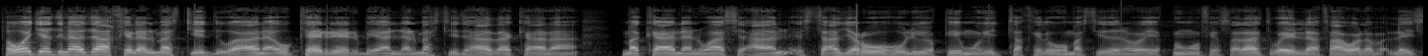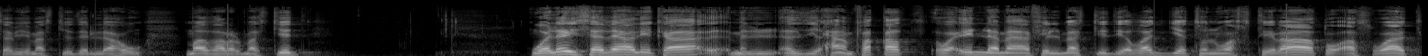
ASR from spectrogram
فوجدنا داخل المسجد وأنا أكرر بأن المسجد هذا كان مكانا واسعا استأجروه ليقيموا يتخذوه مسجدا ويقوموا في صلاة وإلا فهو ليس بمسجد له مظهر المسجد. وليس ذلك من الزحام فقط وإنما في المسجد ضجة واختلاط أصوات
